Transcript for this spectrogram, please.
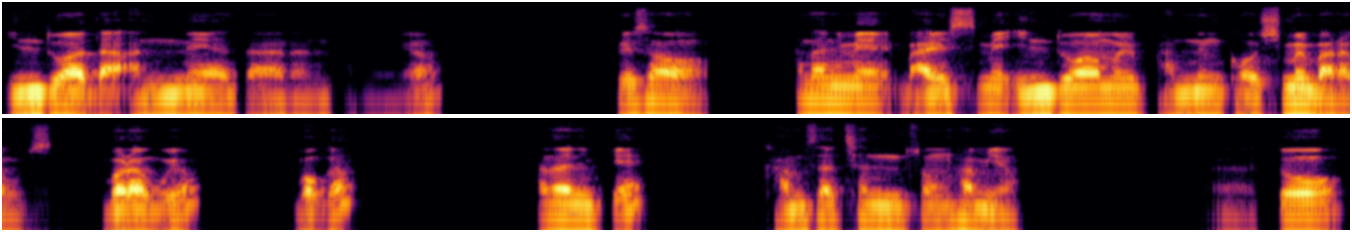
인도하다, 안내하다라는 단어예요. 그래서 하나님의 말씀에 인도함을 받는 것임을 말하고 있어요. 뭐라고요? 뭐가? 하나님께 감사 찬송하며 어, 또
